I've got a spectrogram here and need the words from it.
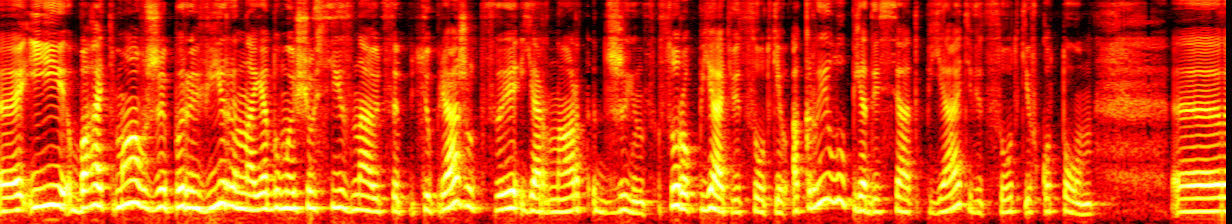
е, І багатьма вже перевірена. Я думаю, що всі знають цю пряжу. Це Ярнард Джинс. 45% акрилу, 55% котон. Е,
